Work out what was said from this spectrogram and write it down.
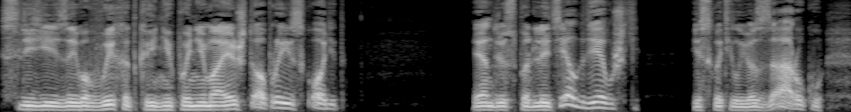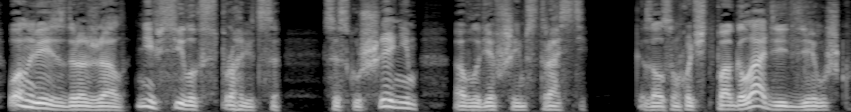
следили за его выходкой, не понимая, что происходит. Эндрюс подлетел к девушке и схватил ее за руку. Он весь дрожал, не в силах справиться с искушением, овладевшей им страсти. Казалось, он хочет погладить девушку.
